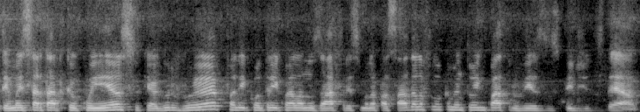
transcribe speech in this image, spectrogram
Tem uma startup que eu conheço, que é a Gurvan, falei, encontrei com ela no Zafra semana passada, ela falou que aumentou em quatro vezes os pedidos dela.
